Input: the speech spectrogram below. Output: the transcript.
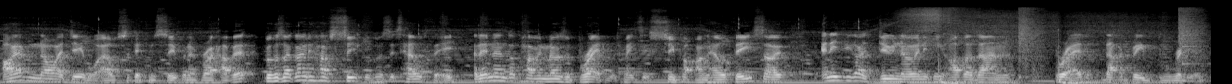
I have no idea what else to dip in soup whenever I have it. Because I go to have soup because it's healthy, and then end up having loads of bread, which makes it super unhealthy. So, if any of you guys do know anything other than bread, that would be brilliant.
